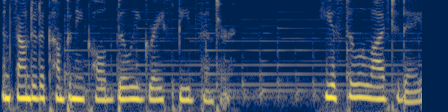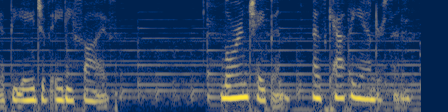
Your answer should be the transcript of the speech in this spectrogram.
and founded a company called Billy Gray Speed Center. He is still alive today at the age of 85. Lauren Chapin as Kathy Anderson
